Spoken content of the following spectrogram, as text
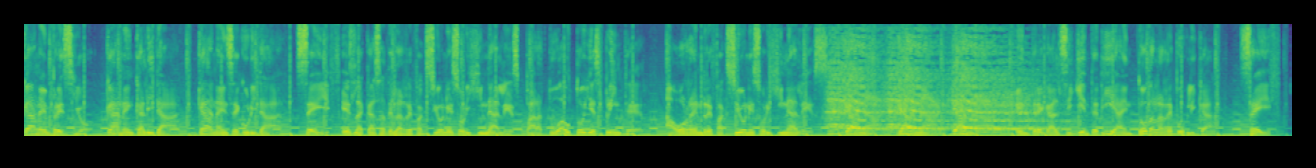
Gana en precio, gana en calidad, gana en seguridad. Safe es la casa de las refacciones originales para tu auto y sprinter. Ahorra en refacciones originales. Gana, gana, gana. Entrega al siguiente día en toda la República. Safe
